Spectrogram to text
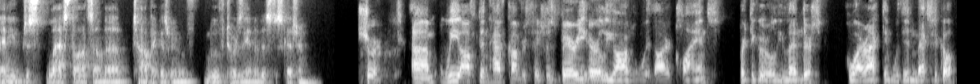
any just last thoughts on the topic as we move move towards the end of this discussion? Sure. Um, we often have conversations very early on with our clients particularly lenders who are acting within mexico.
